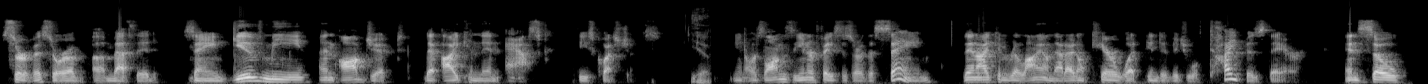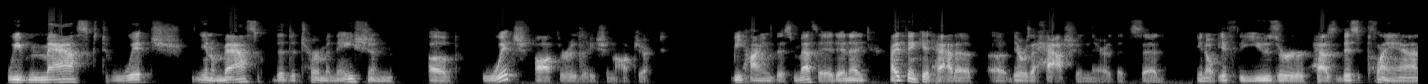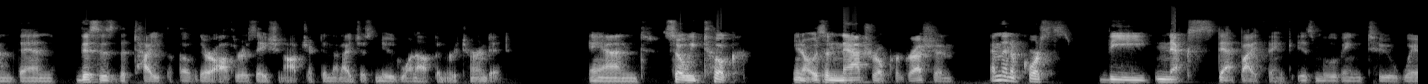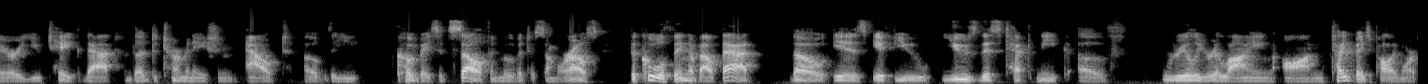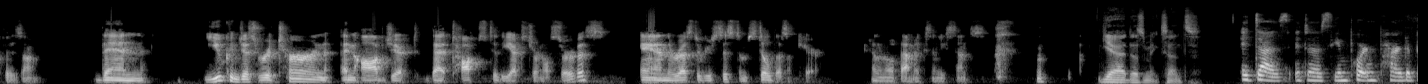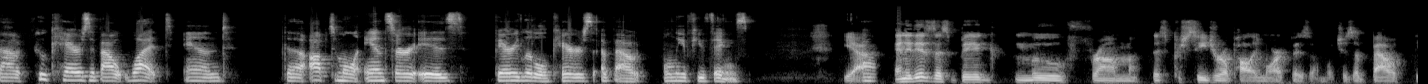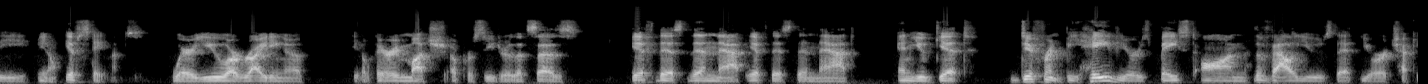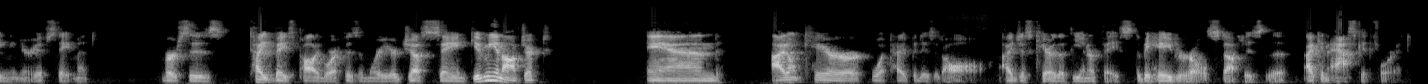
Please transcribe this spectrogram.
service or a, a method saying, give me an object that I can then ask these questions. Yeah. You know, as long as the interfaces are the same, then I can rely on that. I don't care what individual type is there. And so we've masked which, you know, masked the determination of which authorization object behind this method. And I, I think it had a, uh, there was a hash in there that said, you know, if the user has this plan, then this is the type of their authorization object. And then I just newed one up and returned it. And so we took, you know, it was a natural progression. And then of course the next step, I think, is moving to where you take that, the determination out of the code base itself and move it to somewhere else. The cool thing about that, though, is if you use this technique of really relying on type-based polymorphism, then you can just return an object that talks to the external service and the rest of your system still doesn't care. I don't know if that makes any sense. yeah, it does make sense. It does. It does. The important part about who cares about what and the optimal answer is very little cares about only a few things. Yeah. Uh, and it is this big move from this procedural polymorphism, which is about the, you know, if statements, where you are writing a, you know, very much a procedure that says, if this, then that, if this, then that, and you get different behaviors based on the values that you're checking in your if statement versus type based polymorphism where you're just saying, give me an object and I don't care what type it is at all. I just care that the interface, the behavioral stuff is the, I can ask it for it.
